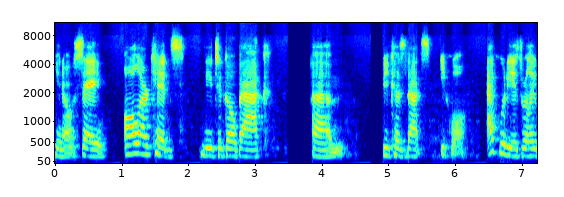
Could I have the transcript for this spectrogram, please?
you know, say all our kids need to go back um, because that's equal. Equity is really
